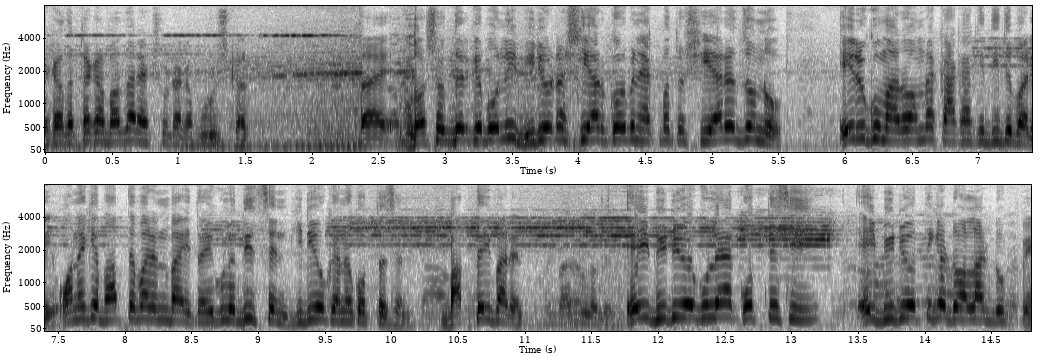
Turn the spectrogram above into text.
এক হাজার টাকা বাজার একশো টাকা পুরস্কার। তাই দর্শকদেরকে বলি ভিডিওটা শেয়ার করবেন একমাত্র শেয়ারের জন্য। এরকম আরও আমরা কাকাকে দিতে পারি। অনেকে ভাবতে পারেন ভাই তো এগুলো দিচ্ছেন ভিডিও কেন করতেছেন? ভাবতেই পারেন। এই ভিডিওগুলো করতেছি এই ভিডিও থেকে ডলার ঢুকবে।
